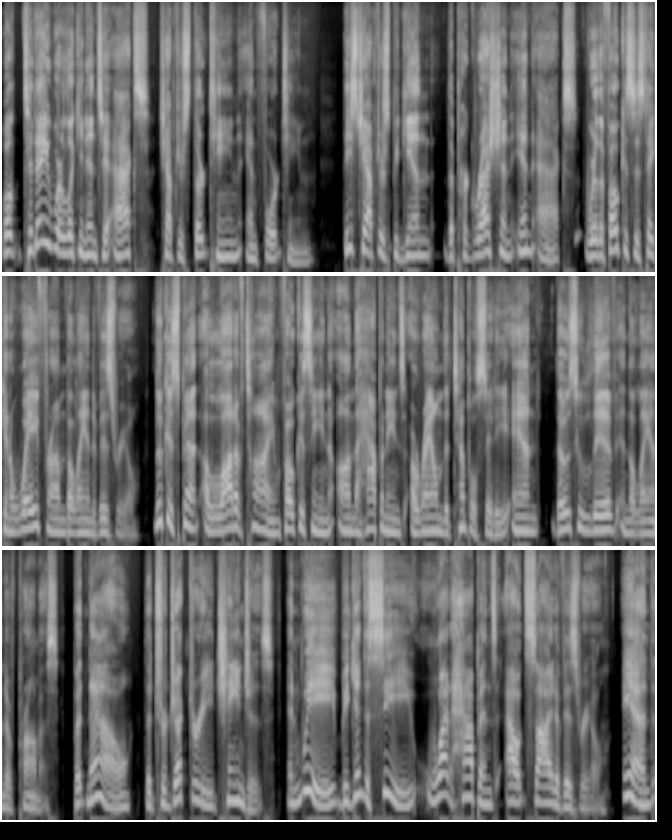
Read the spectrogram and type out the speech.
Well, today we're looking into Acts chapters 13 and 14. These chapters begin the progression in Acts where the focus is taken away from the land of Israel. Luke has spent a lot of time focusing on the happenings around the temple city and those who live in the land of promise. But now the trajectory changes, and we begin to see what happens outside of Israel. And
